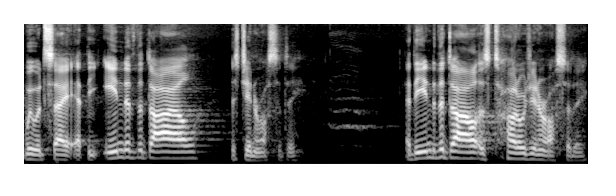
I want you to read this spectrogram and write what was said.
we would say at the end of the dial is generosity. At the end of the dial is total generosity.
